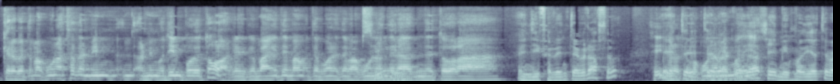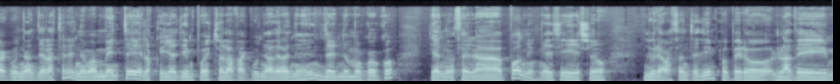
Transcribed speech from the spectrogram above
creo que te vacunas hasta al mismo, tiempo de todas, que, van y te, pones te vacunan de, todas las... En diferentes brazos. Sí, pero te, vacunan el mismo día. Sí, el mismo día te vacunan de las tres. Normalmente los que ya tienen puesto la vacuna del neumococo ya no se la ponen. Es decir, eso dura bastante tiempo, pero la de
